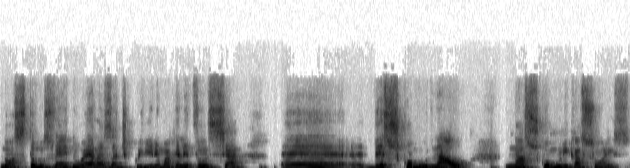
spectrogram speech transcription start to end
nós estamos vendo elas adquirirem uma relevância é, descomunal nas comunicações.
